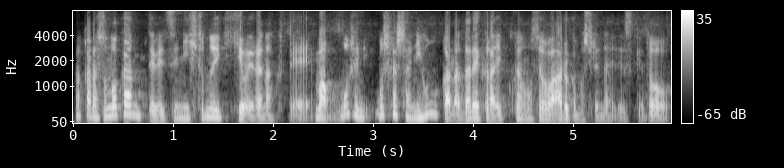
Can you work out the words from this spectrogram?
だからその間って別に人の行き来はいらなくて、まあ、もし、もしかしたら日本から誰かが行く可能性はあるかもしれないですけど、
